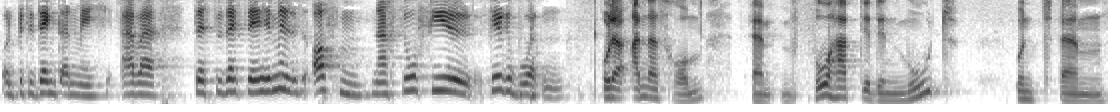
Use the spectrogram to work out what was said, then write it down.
und bitte denkt an mich. Aber dass du sagst, der Himmel ist offen nach so viel Fehlgeburten. Oder andersrum, ähm, wo habt ihr den Mut und ähm,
